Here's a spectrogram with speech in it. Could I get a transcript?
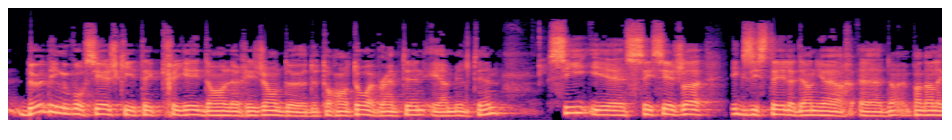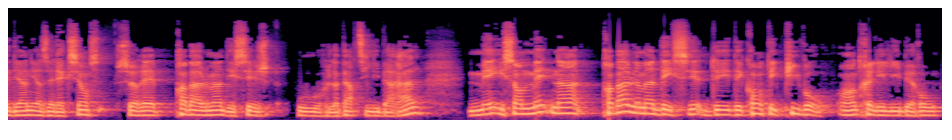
deux des nouveaux sièges qui étaient créés dans la région de, de Toronto, à Brampton et à Milton, si euh, ces sièges-là existaient euh, pendant les dernières élections, seraient probablement des sièges pour le Parti libéral. mais ils sont maintenant probablement des, des, comtés pivots entre les libéraux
